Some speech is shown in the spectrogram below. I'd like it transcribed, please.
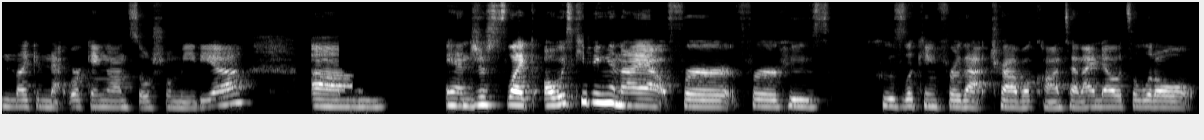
like networking on social media. Um, and just like always keeping an eye out for for who's who's looking for that travel content. I know it's a little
